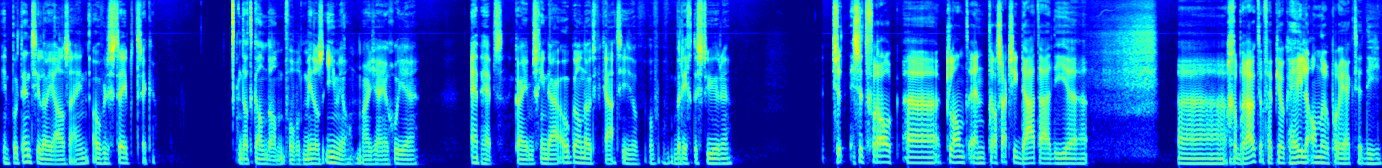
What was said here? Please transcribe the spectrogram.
in potentie loyaal zijn over de streep te trekken. En dat kan dan bijvoorbeeld middels e-mail. Maar als jij een goede app hebt, kan je misschien daar ook wel notificaties of, of berichten sturen. Is het, is het vooral eh, klant- en transactiedata die je eh, gebruikt? Of heb je ook hele andere projecten die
